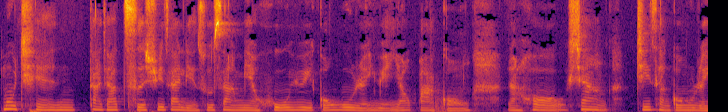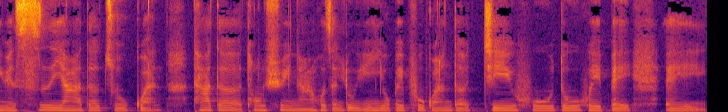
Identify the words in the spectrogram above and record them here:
目前大家持续在脸书上面呼吁公务人员要罢工，然后向基层公务人员施压的主管，他的通讯啊或者录音有被曝光的，几乎都会被诶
